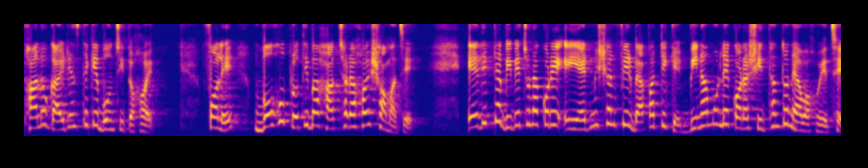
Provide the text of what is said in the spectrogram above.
ভালো গাইডেন্স থেকে বঞ্চিত হয়। ফলে বহু প্রতিভা হাতছাড়া হয় সমাজে। এদিকটা বিবেচনা করে এই অ্যাডমিশন ফির ব্যাপারটিকে বিনামূল্যে করার সিদ্ধান্ত নেওয়া হয়েছে।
